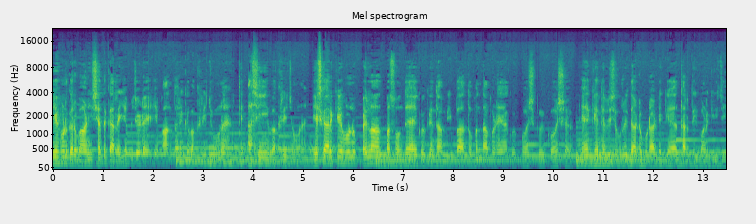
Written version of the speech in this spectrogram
ਇਹ ਹੁਣ ਗੁਰਬਾਣੀ ਸਿੱਧ ਕਰ ਰਹੀ ਹੈ ਵੀ ਜਿਹੜੇ ਇਹ ਬਾਂਦਰ ਇੱਕ ਵੱਖਰੀ ਜੂਨ ਹੈ ਤੇ ਅਸੀਂ ਵੱਖਰੀ ਜੂਨ ਹੈ। ਇਸ ਕਰਕੇ ਹੁਣ ਪਹਿਲਾਂ ਆਪਾਂ ਸੁਣਦੇ ਆਏ ਕੋਈ ਕਹਿੰਦਾ ਅਮੀਬਾ ਤੋਂ ਬੰਦਾ ਬਣਿਆ, ਕੋਈ ਕੁਛ ਕੋਈ ਕੁਛ। ਇਹ ਕਹਿੰਦੇ ਵੀ ਸੂਰਜ ਦਾ ਟੁਕੜਾ ਡਿੱਗਿਆ ਧਰਤੀ ਬਣ ਗਈ ਜੀ,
